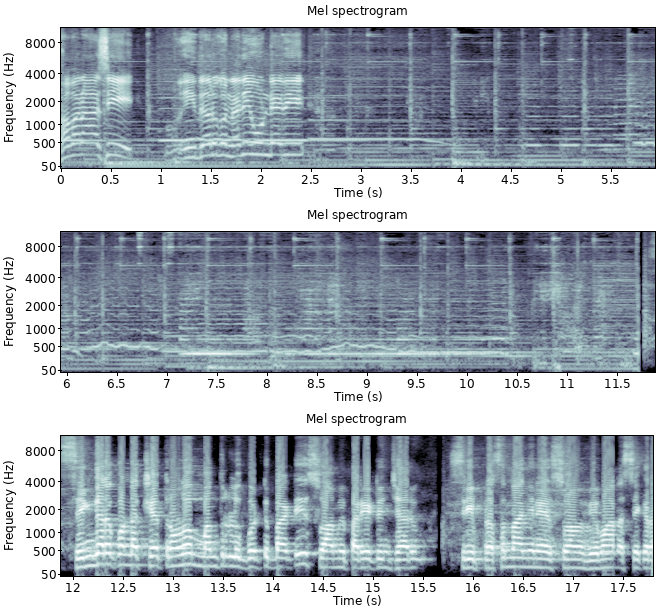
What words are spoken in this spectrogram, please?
భవనాసి ఇదొరకు నది ఉండేది. సింగరకొండ క్షేత్రంలో మంత్రులు గొట్టిపాటి స్వామి పర్యటించారు. శ్రీ ప్రసన్నాంజనేయ స్వామి విమాన శిఖర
